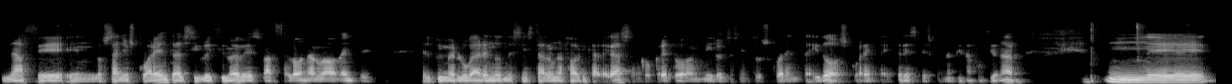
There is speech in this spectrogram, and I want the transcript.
nace en los años 40 del siglo XIX, es Barcelona nuevamente el primer lugar en donde se instala una fábrica de gas, en concreto en 1842, 43, que es cuando empieza a funcionar. Mm, eh,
